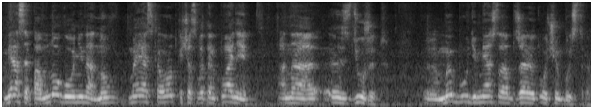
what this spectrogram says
Мясо по многу не надо, но моя сковородка сейчас в этом плане, она э, сдюжит. Э, мы будем мясо обжаривать очень быстро.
